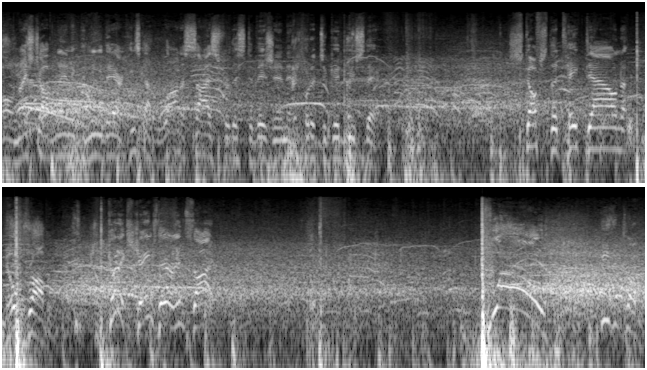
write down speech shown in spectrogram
Oh, nice job landing the knee there. He's got a lot of size for this division and put it to good use there. Stuffs the takedown, no problem. Good exchange there inside. Whoa! He's in trouble.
